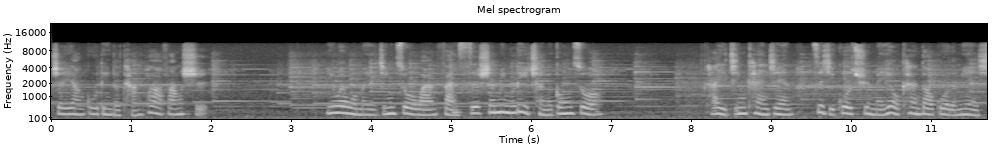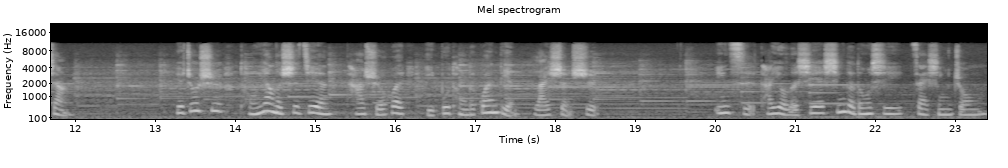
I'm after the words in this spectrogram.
这样固定的谈话方式，因为我们已经做完反思生命历程的工作。他已经看见自己过去没有看到过的面相，也就是同样的事件，他学会以不同的观点来审视，因此他有了些新的东西在心中。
